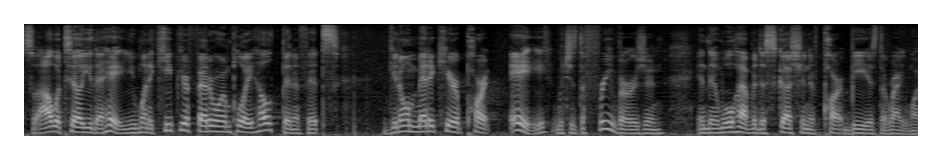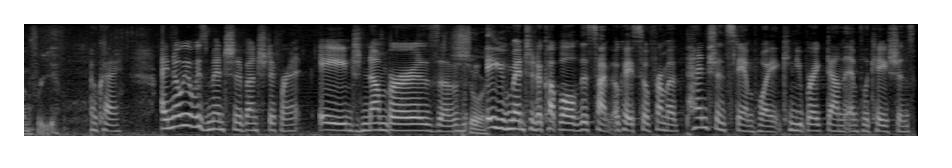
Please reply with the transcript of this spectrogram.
So I would tell you that hey, you want to keep your federal employee health benefits, get on Medicare Part A, which is the free version, and then we'll have a discussion if Part B is the right one for you. Okay. I know we always mention a bunch of different age numbers of Sure. you've mentioned a couple this time. Okay, so from a pension standpoint, can you break down the implications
